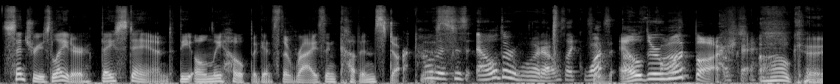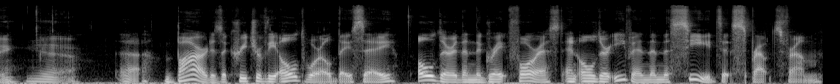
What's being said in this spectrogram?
Centuries later, they stand, the only hope against the rising coven's darkness. Oh, this is Elderwood. I was like, what? Says Elderwood Bard. Okay. Okay. Yeah. Bard is a creature of the old world, they say, older than the great forest, and older even than the seeds it sprouts from.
